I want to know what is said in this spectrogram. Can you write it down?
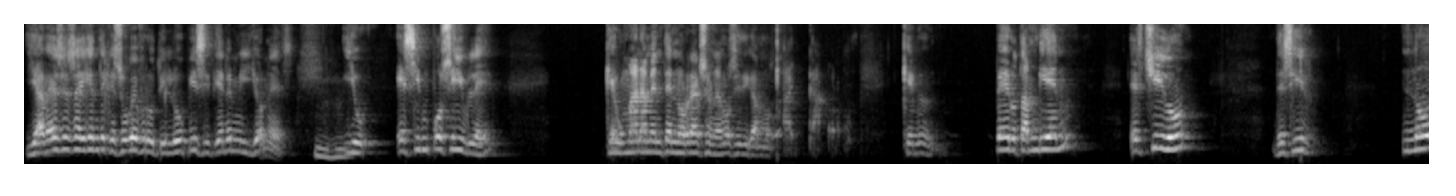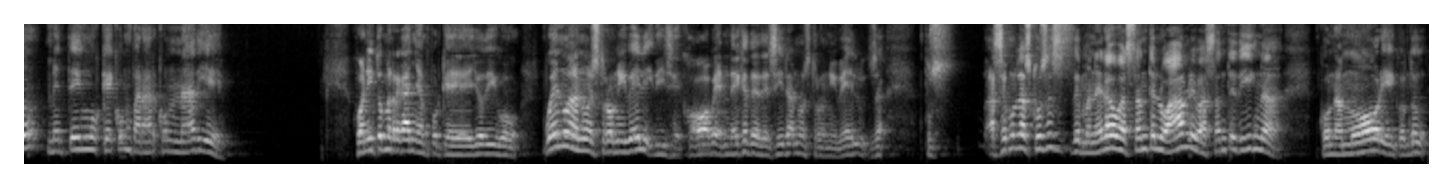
Y a veces hay gente que sube frutilupis y tiene millones. Y es imposible que humanamente no reaccionemos y digamos, ay, cabrón. Que... Pero también es chido decir, no me tengo que comparar con nadie. Juanito me regaña porque yo digo, bueno, a nuestro nivel, y dice, joven, deje de decir a nuestro nivel. O sea, pues hacemos las cosas de manera bastante loable, bastante digna, con amor y con todo.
